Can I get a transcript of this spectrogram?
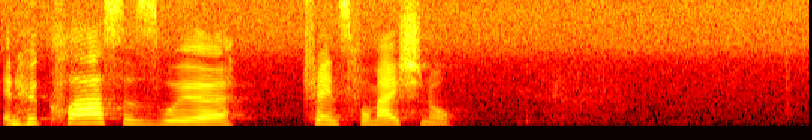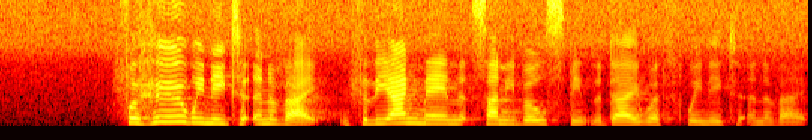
And her classes were transformational. For her, we need to innovate. For the young man that Sonny Bill spent the day with, we need to innovate.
